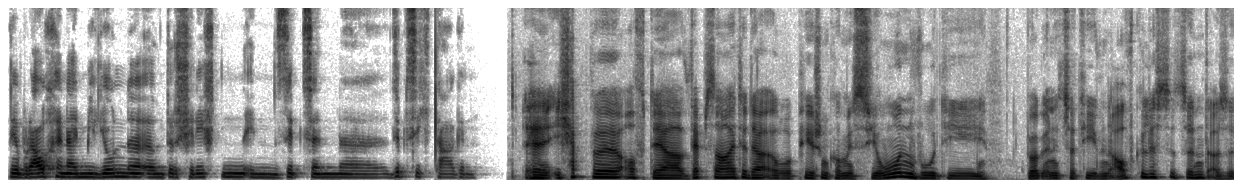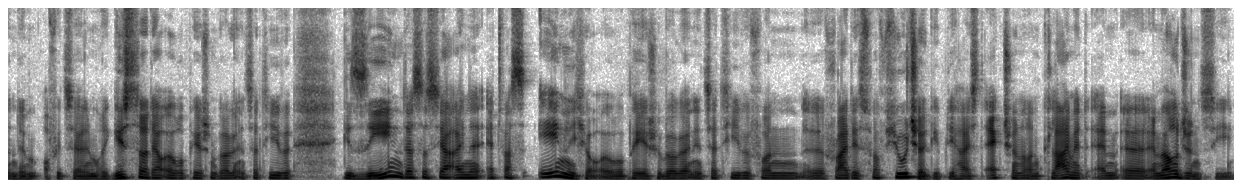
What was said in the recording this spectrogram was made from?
wir brauchen eine Million äh, Unterschriften in 17, 70 äh, Tagen. Äh, ich habe auf der Webseite der Europäischen Kommission, wo die Bürgerinitiativen aufgelistet sind, also in dem offiziellen Register der Europäischen Bürgerinitiative, gesehen, dass es ja eine etwas ähnliche europäische Bürgerinitiative von äh, Fridays for Future gibt, die heißt Action on Climate äh, Emergency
